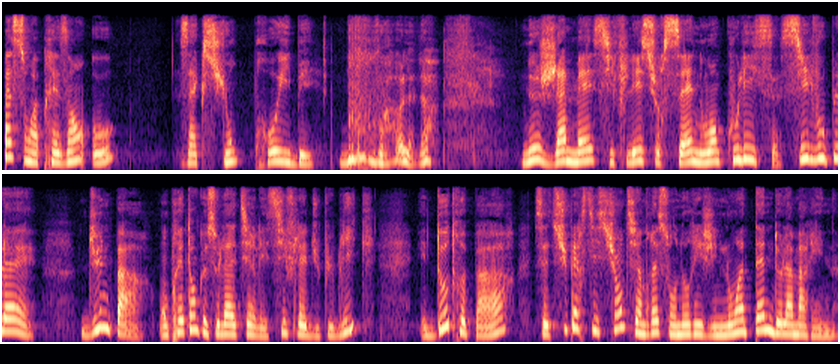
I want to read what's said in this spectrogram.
Passons à présent aux actions prohibées. oh là là Ne jamais siffler sur scène ou en coulisses, s'il vous plaît. D'une part, on prétend que cela attire les sifflets du public, et d'autre part, cette superstition tiendrait son origine lointaine de la marine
